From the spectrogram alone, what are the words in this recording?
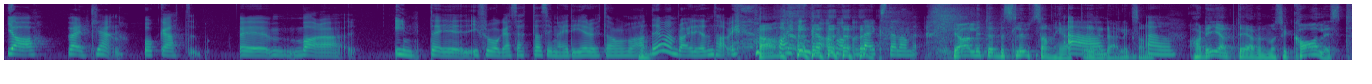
Ja, verkligen. Och att eh, bara inte ifrågasätta sina idéer utan bara, det var en bra idé, den tar vi. Ja. Verkställande. Ja, lite beslutsamhet Ja. i det där liksom. Ja. Har det hjälpt dig även musikaliskt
